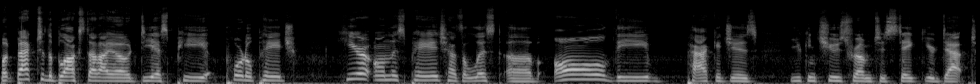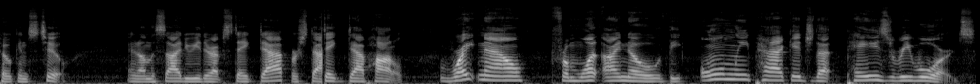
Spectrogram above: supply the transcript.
But back to the bloks.io DSP portal page. Here on this page has a list of all the packages you can choose from to stake your DAP tokens to. And on the side you either have stake DAP or stake DAP HODL. Right now, from what I know, the only package that pays rewards.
